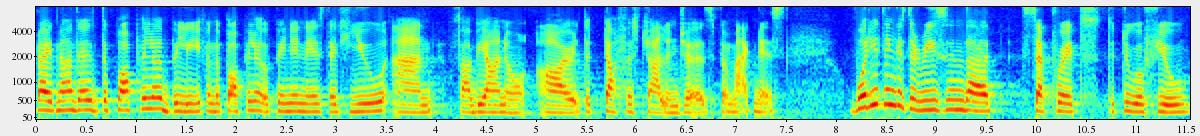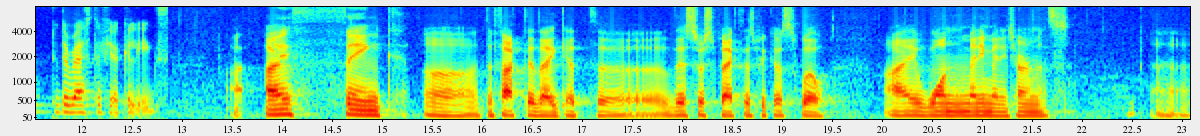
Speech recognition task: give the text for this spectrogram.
Right now, the popular belief and the popular opinion is that you and Fabiano are the toughest challengers for Magnus. What do you think is the reason that separates the two of you to the rest of your colleagues? I think uh, the fact that I get uh, this respect is because, well, I won many, many tournaments. Uh,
